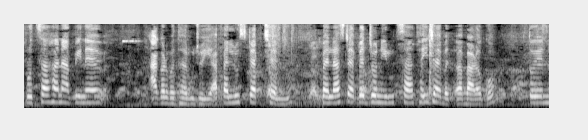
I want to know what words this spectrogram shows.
પ્રોત્સાહન આપીને આગળ વધારવું જોઈએ. આ પહેલું સ્ટેપ છે એમનું. પહેલાં સ્ટેપે જ જો નિરુત્સાહ થઈ જાય બાળકો, તો એ ન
